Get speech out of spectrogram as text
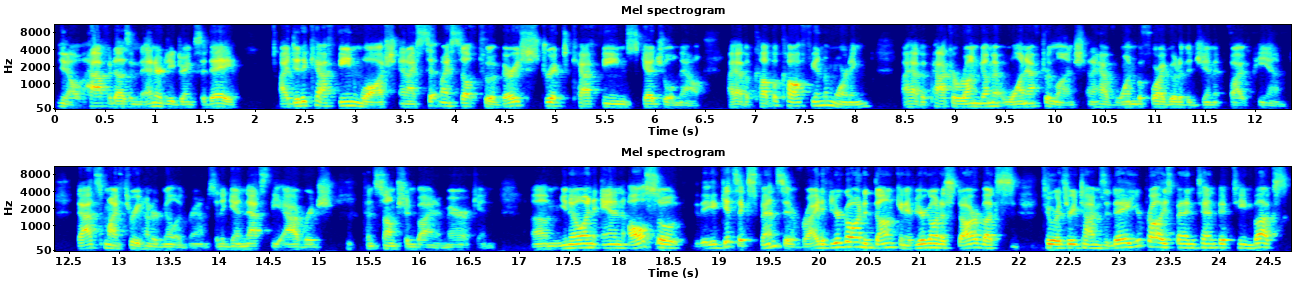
you know, half a dozen energy drinks a day. I did a caffeine wash and I set myself to a very strict caffeine schedule now. I have a cup of coffee in the morning. I have a pack of run gum at one after lunch, and I have one before I go to the gym at 5 p.m. That's my 300 milligrams. And again, that's the average consumption by an American. Um, you know, and, and also it gets expensive, right? If you're going to Dunkin', if you're going to Starbucks two or three times a day, you're probably spending 10, 15 bucks.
